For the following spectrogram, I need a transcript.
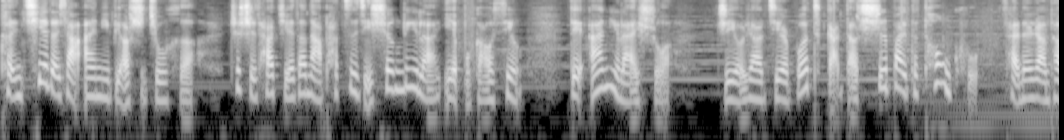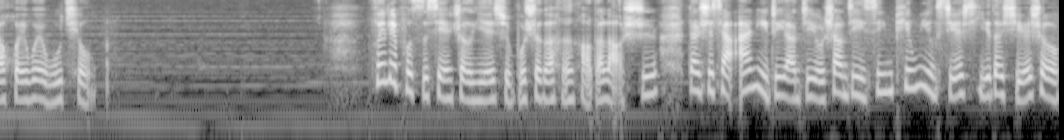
恳切地向安妮表示祝贺，这使他觉得哪怕自己胜利了也不高兴。对安妮来说，只有让吉尔伯特感到失败的痛苦，才能让他回味无穷。菲利普斯先生也许不是个很好的老师，但是像安妮这样具有上进心、拼命学习的学生，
